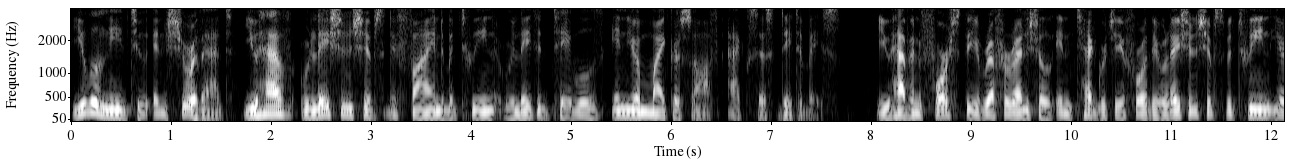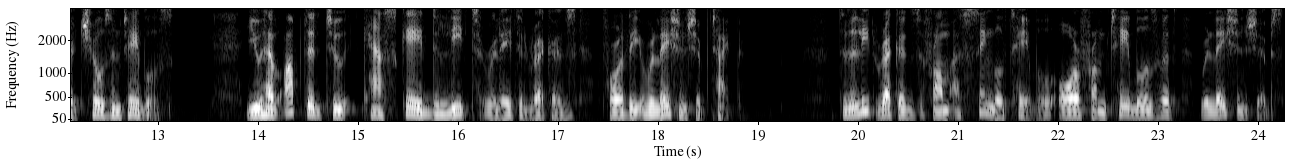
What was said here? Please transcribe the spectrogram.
you will need to ensure that you have relationships defined between related tables in your Microsoft Access database. You have enforced the referential integrity for the relationships between your chosen tables. You have opted to cascade delete related records for the relationship type. To delete records from a single table or from tables with relationships,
